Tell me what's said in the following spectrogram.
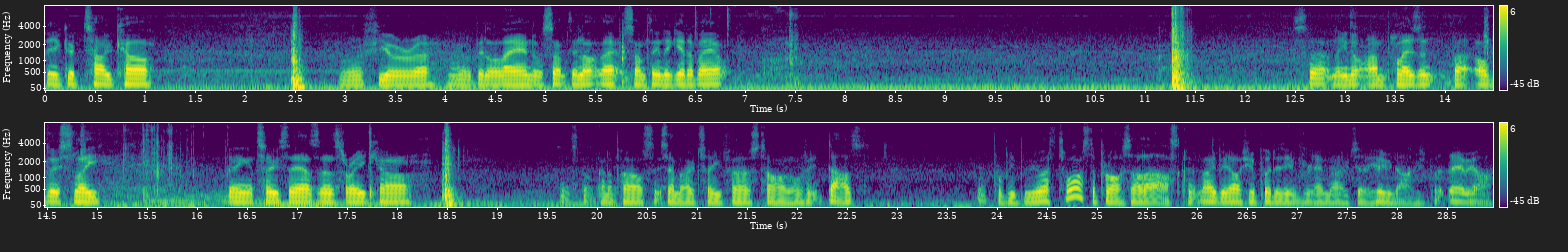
Be a good tow car. Or if you're uh, got a bit of land or something like that something to get about. Certainly not unpleasant but obviously being a 2003 car it's not going to pass its MOT first time or if it does it'll probably be worth twice the price I'll ask. But maybe I should put it in for an MOT who knows? But there we are.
